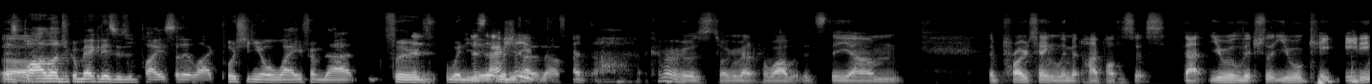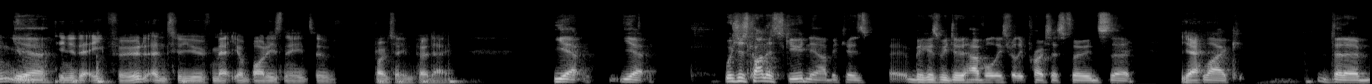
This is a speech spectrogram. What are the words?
there's oh. biological mechanisms in place that are like pushing you away from that food There's- when you when you've had enough. I, oh, I can't remember who was talking about it for a while, but it's the um the protein limit hypothesis that you will literally you will keep eating, you Yeah. continue to eat food until you've met your body's needs of protein per day. Yeah, yeah. Which is kind of skewed now because because we do have all these really processed foods that Yeah. like that are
